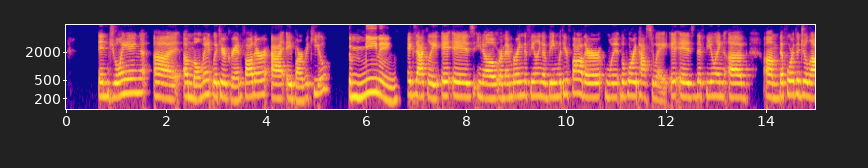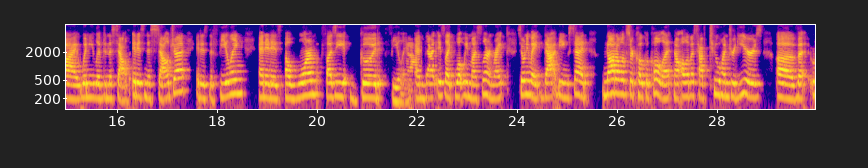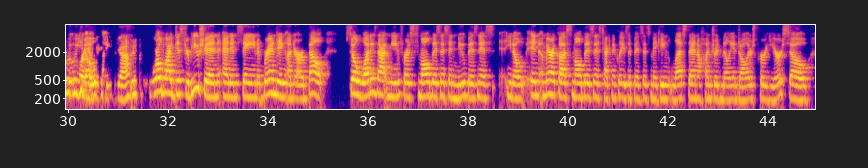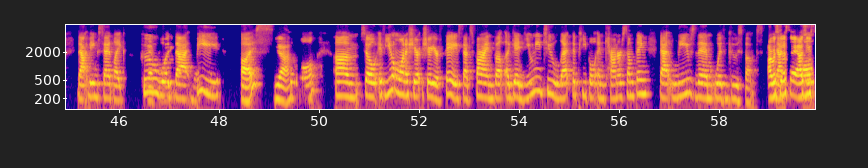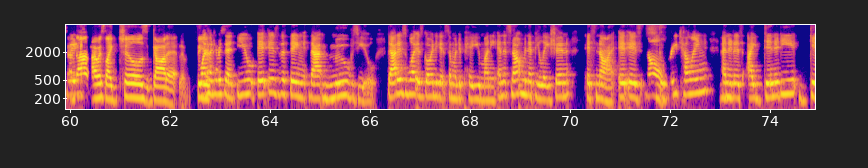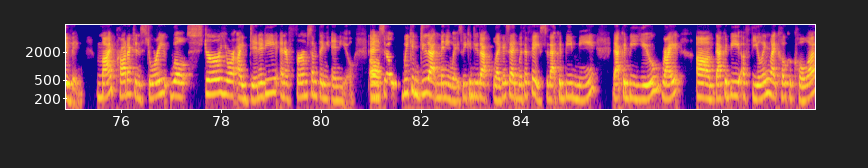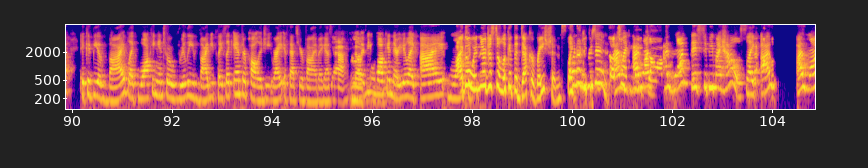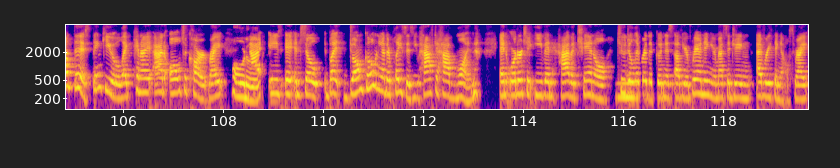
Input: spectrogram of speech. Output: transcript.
enjoying uh, a moment with your grandfather at a barbecue the meaning. Exactly. It is you know remembering the feeling of being with your father when, before he passed away. It is the feeling of um, the fourth of july when you lived in the south. It is nostalgia. It is the feeling and it is a warm fuzzy good feeling. Yeah. and that is like what we must learn right? So anyway that being said not all of us are coca-cola. Not all of us have 200 years of you know like yeah. worldwide distribution and insane branding under our belt so, what does that mean for a small business and new business? You know, in America, a small business technically is a business making less than a hundred million dollars per year. So, that being said, like, who would that be? Us. Yeah. Cool. Um, so if you don't want to share share your face, that's fine. But again, you need to let the people encounter something that leaves them with goosebumps. I was gonna say, as always, you said that, I was like, chills, got it. One hundred percent. You, it is the thing that moves you. That is what is going to get someone to pay you money, and it's not manipulation. It's not. It is no. storytelling, mm-hmm. and it is identity giving my product and story will stir your identity and affirm something in you. And oh. so we can do that many ways. We can do that, like I said, with a face. So that could be me, that could be you, right? Um, that could be a feeling like Coca-Cola. It could be a vibe, like walking into a really vibey place, like Anthropologie, right? If that's your vibe, I guess. Yeah. No, um, if you walk in there, you're like, I want. I go to- in there just to look at the decorations. Like 100. percent I'm like, I want, job. I want this to be my house. Like, yeah. I I want this. Thank you. Like, can I add all to cart? Right. Totally. That is it. And so, but don't go any other places. You have to have one in order to even have a channel to mm. deliver the goodness of your branding, your messaging, everything else. Right.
